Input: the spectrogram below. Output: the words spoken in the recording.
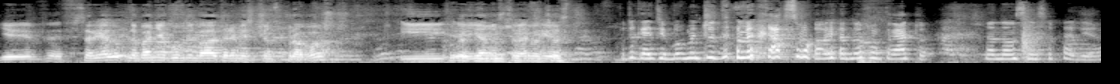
W, w serialu Plebania głównym bohaterem jest ksiądz proboszcz i Janusz Tracz jest... Poczekajcie, bo my czytamy hasło o Januszu Traczu na Nonsensopedię.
